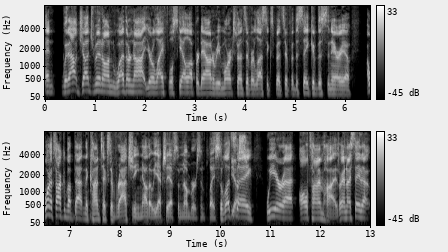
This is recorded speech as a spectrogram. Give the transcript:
And without judgment on whether or not your life will scale up or down or be more expensive or less expensive for the sake of this scenario, I want to talk about that in the context of ratcheting now that we actually have some numbers in place. So let's yes. say we are at all time highs, right? And I say that,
